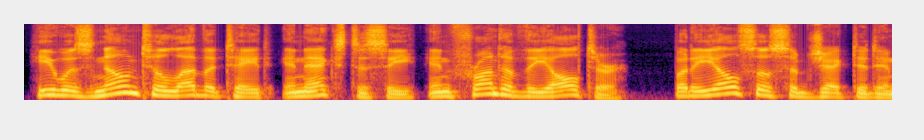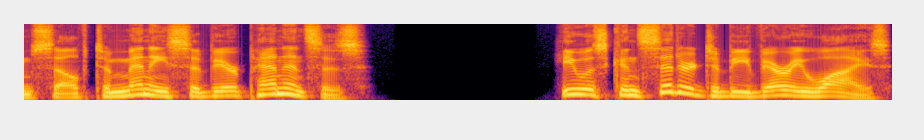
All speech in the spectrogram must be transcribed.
He was known to levitate in ecstasy in front of the altar, but he also subjected himself to many severe penances. He was considered to be very wise,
